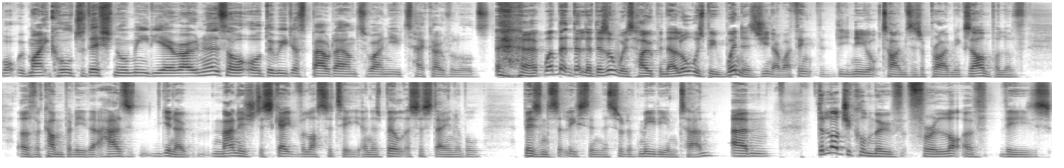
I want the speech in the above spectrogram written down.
what we might call traditional media owners, or, or do we just bow down to our new tech overlords? well, there's always hope, and there'll always be winners. You know, I think the New York Times is a prime example of of a company that has, you know, managed escape velocity and has built a sustainable business, at least in the sort of medium term. Um, the logical move for a lot of these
